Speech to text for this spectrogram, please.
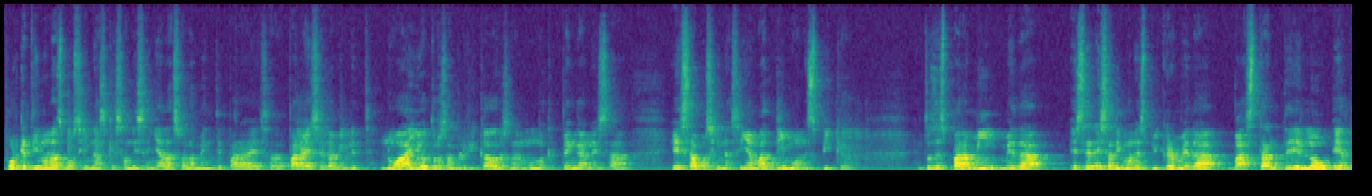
porque tiene unas bocinas que son diseñadas solamente para, esa, para ese gabinete. No hay otros amplificadores en el mundo que tengan esa, esa bocina, se llama Demon Speaker. Entonces para mí me da, ese, esa Demon Speaker me da bastante low end,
